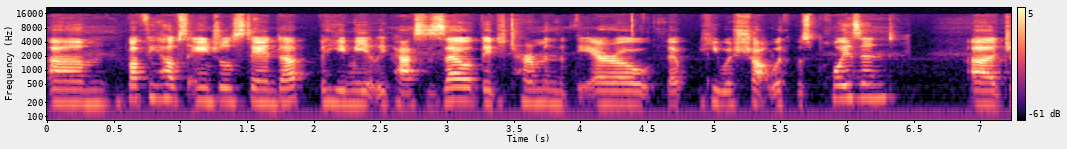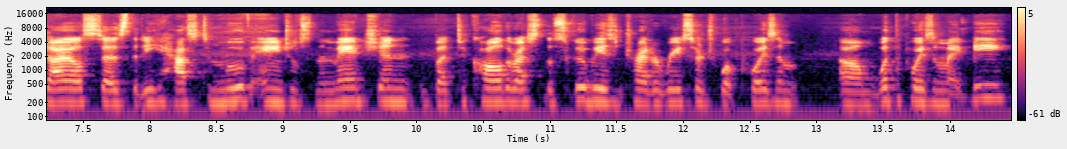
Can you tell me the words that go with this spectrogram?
Um, Buffy helps Angel stand up, but he immediately passes out. They determine that the arrow that he was shot with was poisoned. Uh, Giles says that he has to move Angel to the mansion, but to call the rest of the Scoobies and try to research what poison, um, what the poison might be.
